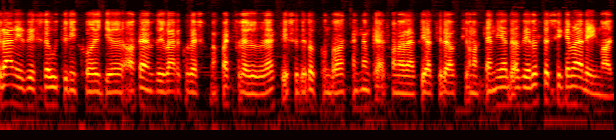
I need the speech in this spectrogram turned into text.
ránézésre úgy tűnik, hogy az elemzői várakozásoknak megfelelő lett, és ezért azt gondolhatnánk nem kellett volna rá piaci reakciónak lennie, de azért összességében elég nagy.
